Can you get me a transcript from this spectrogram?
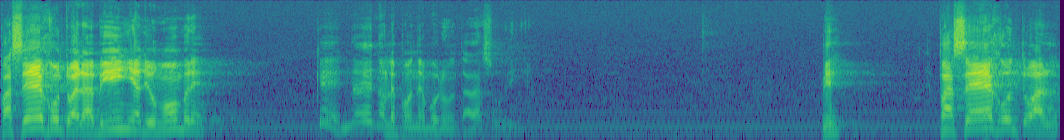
Pasé junto a la viña de un hombre que no, le pone voluntad a su viña. Mire, pasé junto al,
